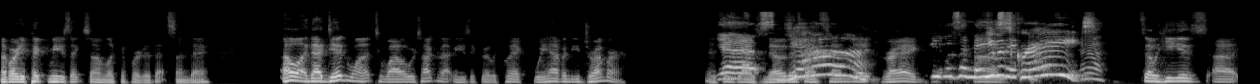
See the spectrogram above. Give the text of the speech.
I've already picked music, so I'm looking forward to that Sunday. Oh, and I did want to while we're talking about music, really quick, we have a new drummer. If Yes. you guys noticed on Yeah. Sunday, Greg. He was amazing. He was great. Yeah. So he is. Uh,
